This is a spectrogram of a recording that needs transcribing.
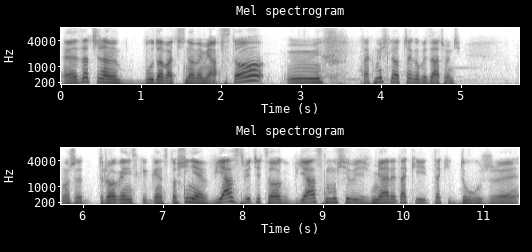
E, zaczynamy budować nowe miasto. Mm, tak myślę od czego by zacząć. Może drogę niskiej gęstości? Nie, wjazd, wiecie co? Wjazd musi być w miarę taki, taki duży.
